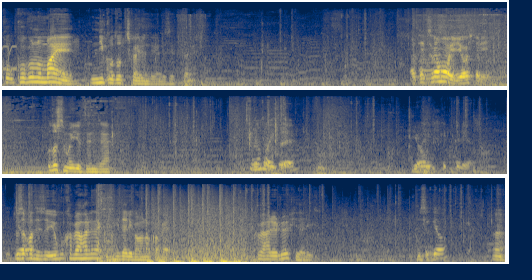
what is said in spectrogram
こここの前2個どっちかいるんだよね絶対あ、鉄の方いるよ、一人。落としてもいいよ全然この方行く？いいよ俺行ってくるよ。ちょっと待って横壁張れないかも左側の壁壁張れる？左行くよ。うんあ、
